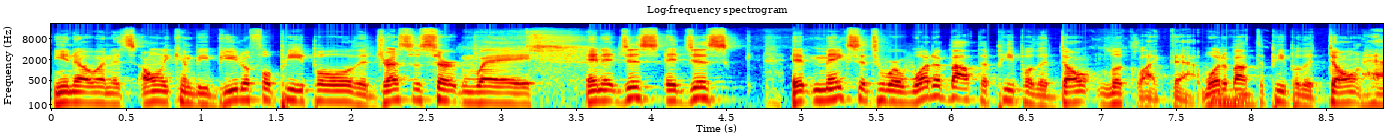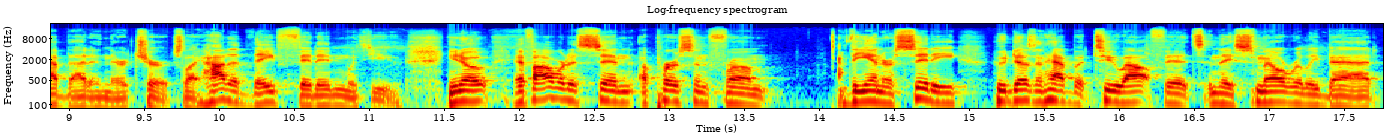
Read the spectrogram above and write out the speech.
you know, and it's only can be beautiful people that dress a certain way, and it just it just it makes it to where what about the people that don't look like that? What about mm-hmm. the people that don't have that in their church? Like how do they fit in with you? You know, if I were to send a person from the inner city who doesn't have but two outfits and they smell really bad.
